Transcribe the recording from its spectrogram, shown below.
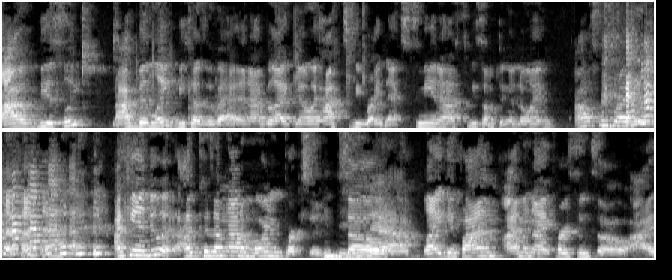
I'll be asleep. I've been late because of that, and I'd be like, no, it has to be right next to me, and it has to be something annoying. I'll sleep right. there. I can't do it because I'm not a morning person. Mhm. So Yeah. like if I'm I'm a night person, so I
